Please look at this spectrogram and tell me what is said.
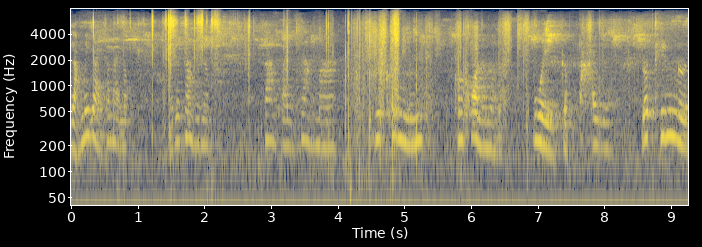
หลังไม่ใหญ่เท่าไหร่หรอก เราจะสร้างไปเดียวสร้างไปสร้างมาที่ครึ่งนึงค่อนๆหน่อยๆป่วยเกือบตายเลยแล้วทิ้งเลย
